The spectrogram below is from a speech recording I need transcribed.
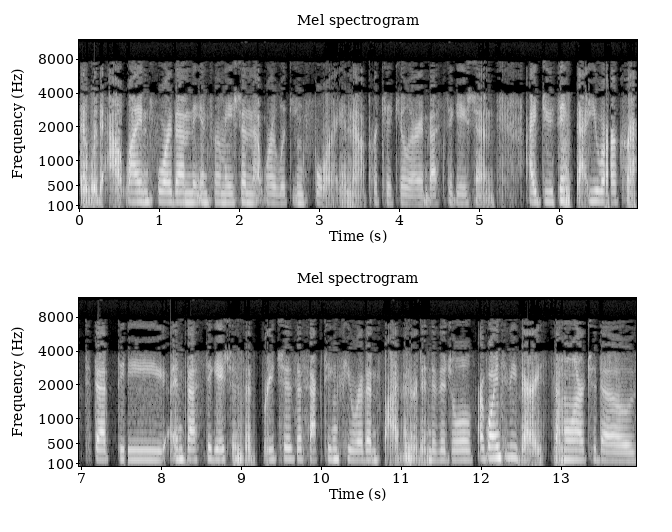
that would outline for them the information that we're looking for in that particular investigation. I do think that you are correct that the investigations of breaches affecting fewer than 500 individuals are going to be very similar to those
